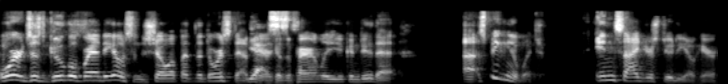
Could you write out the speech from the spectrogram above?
or just Google Brandiose and show up at the doorstep yes. here because apparently you can do that. Uh, speaking of which, inside your studio here,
